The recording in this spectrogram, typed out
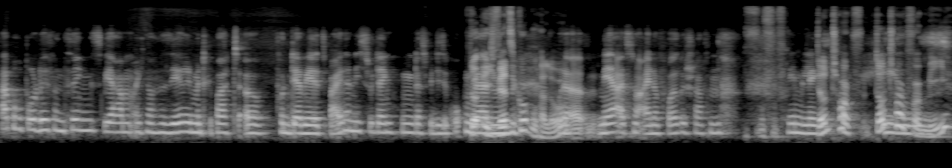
Apropos Different Things, wir haben euch noch eine Serie mitgebracht, äh, von der wir jetzt beide nicht so denken, dass wir diese gucken werden. Ich werde sie gucken, hallo. Oder mehr als nur eine Folge schaffen. Nämlich don't talk, don't talk for me.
